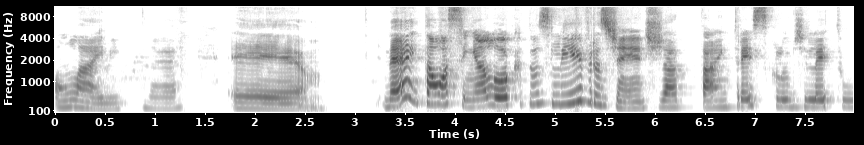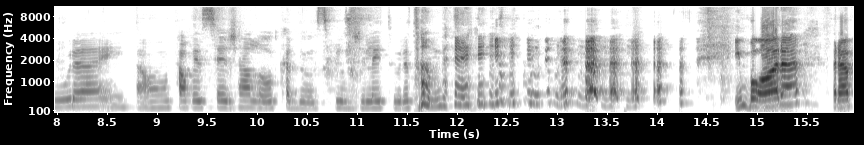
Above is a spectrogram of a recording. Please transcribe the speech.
online, né? É né? Então, assim, a louca dos livros, gente, já está em três clubes de leitura, então talvez seja a louca dos clubes de leitura também. Embora, pra,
